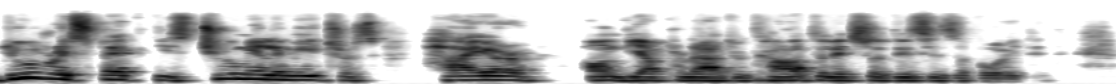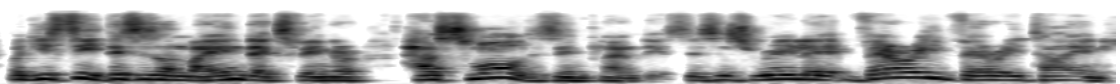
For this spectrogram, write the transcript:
do respect these two millimeters higher on the upper lateral cartilage, so this is avoided. But you see, this is on my index finger, how small this implant is. This is really very, very tiny.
